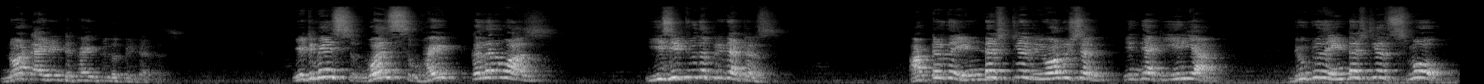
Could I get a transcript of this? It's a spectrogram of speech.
not identifying to the predators. It means once white color was easy to the predators, after the industrial revolution in that area, due to the industrial smoke,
